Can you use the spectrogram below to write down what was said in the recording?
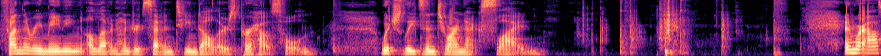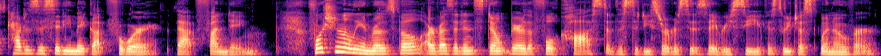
fund the remaining $1117 per household, which leads into our next slide. And we're asked how does the city make up for that funding? Fortunately, in Roseville, our residents don't bear the full cost of the city services they receive, as we just went over.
